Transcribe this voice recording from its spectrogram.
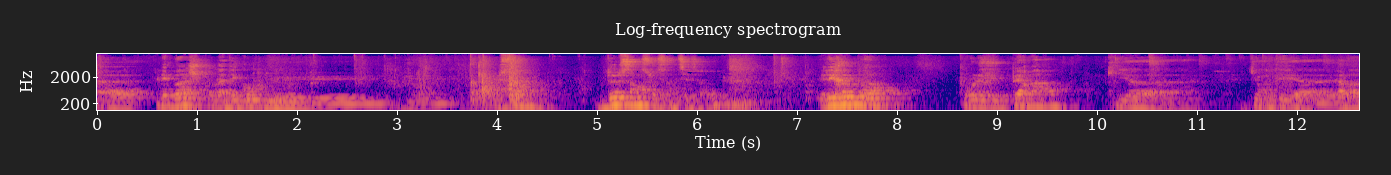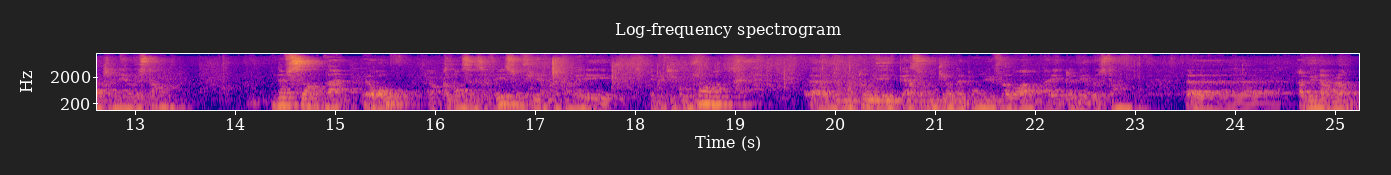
Euh, les bâches pour la déco du, stand, 276 euros. Les repas pour les permanents qui, qui ont été là-bas, qui venaient au stand, 920 euros. Alors comment ça s'est fait? Sophie a préparé des petits coupons. hein. Euh, donc toutes les personnes qui ont répondu favorable les tenir au stand euh, avaient une enveloppe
